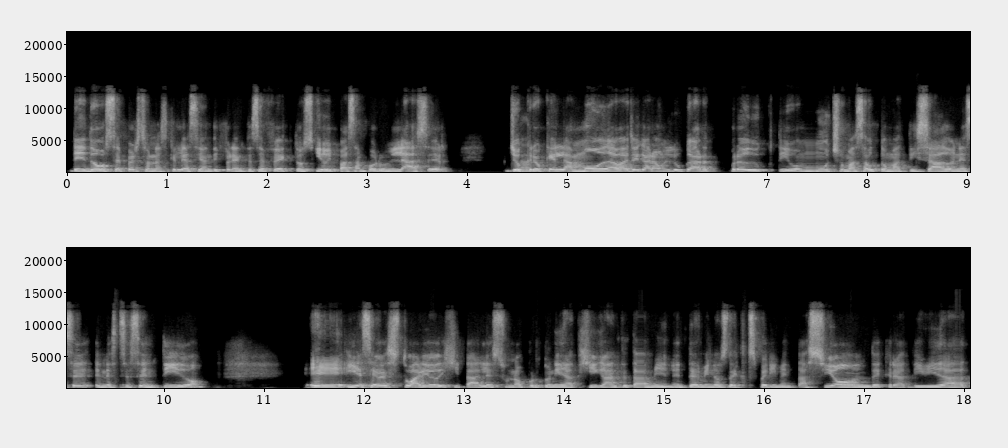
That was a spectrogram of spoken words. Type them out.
de 12 personas que le hacían diferentes efectos y hoy pasan por un láser. Yo creo que la moda va a llegar a un lugar productivo mucho más automatizado en ese, en ese sentido. Eh, y ese vestuario digital es una oportunidad gigante también en términos de experimentación, de creatividad,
